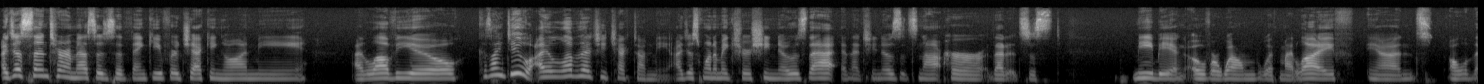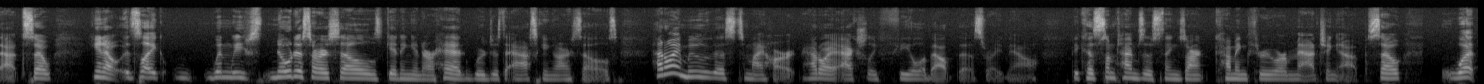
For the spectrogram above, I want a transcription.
I just sent her a message to thank you for checking on me. I love you. Because I do. I love that she checked on me. I just want to make sure she knows that and that she knows it's not her, that it's just me being overwhelmed with my life and all of that. So, you know, it's like when we notice ourselves getting in our head, we're just asking ourselves, how do I move this to my heart? How do I actually feel about this right now? Because sometimes those things aren't coming through or matching up. So, what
